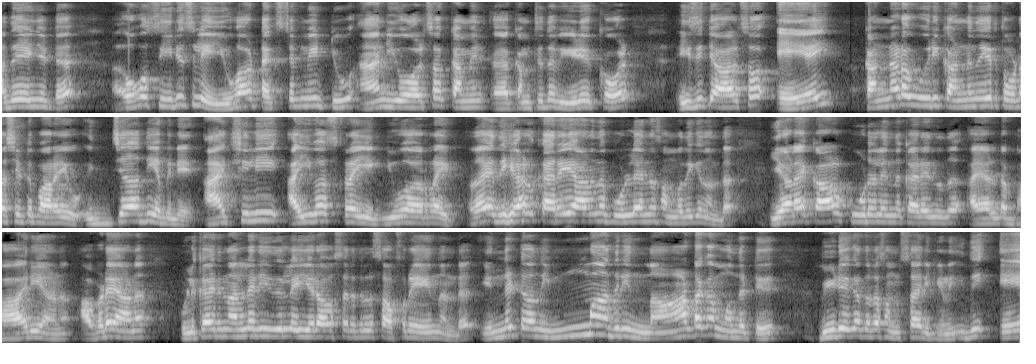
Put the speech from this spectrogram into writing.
അത് കഴിഞ്ഞിട്ട് ഓ seriously you have texted me too and you also come come to the video call is it also a I കണ്ണട ഊരി കണ്ണുനീർ തുടച്ചിട്ട് പറയൂ. ഇജാതി അഭിനയം actually I was crying you are right അതായത് ഇയാൾ കരയാണെന്ന് പുള്ളി തന്നെ സമ്മതിക്കുന്നുണ്ട്. ഇയാളെക്കാൾ കൂടുതൽ ഇന്ന് കരയുന്നത് അയാളുടെ ഭാര്യയാണ്. അവിടെയാണ് പുള്ളിക്കാരി നല്ല രീതിയിൽ ഈ ഒരു അവസരത്തിൽ സഫർ ചെയ്യുന്നുണ്ട്. എന്നിട്ട് വന്ന് ഇമ്മാതിരി നാടകം വന്നിട്ട് വീഡിയോ ഒക്കെ സംസാരിക്കുന്നത് ഇത് എ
